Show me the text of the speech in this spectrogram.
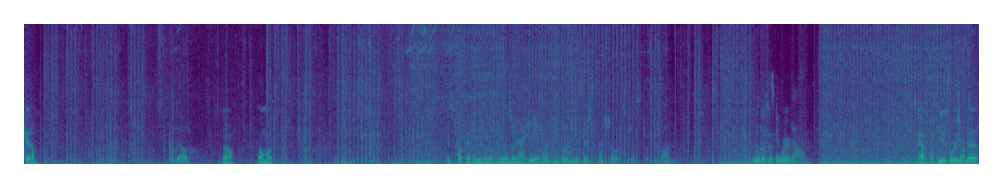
Get him. Down? No. Almost. He's fucking using the heal Dude, I hate when people use their specials just to run. It But doesn't work. Down. It's kind of confused where he's Jump at.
